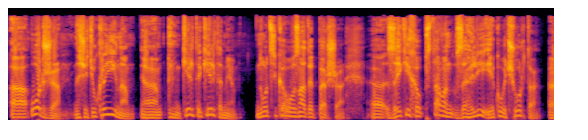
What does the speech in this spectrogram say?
А, Отже, значить, Україна кельти кельтами. Ну, от цікаво знати, перша, е, за яких обставин взагалі якого чорта е,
